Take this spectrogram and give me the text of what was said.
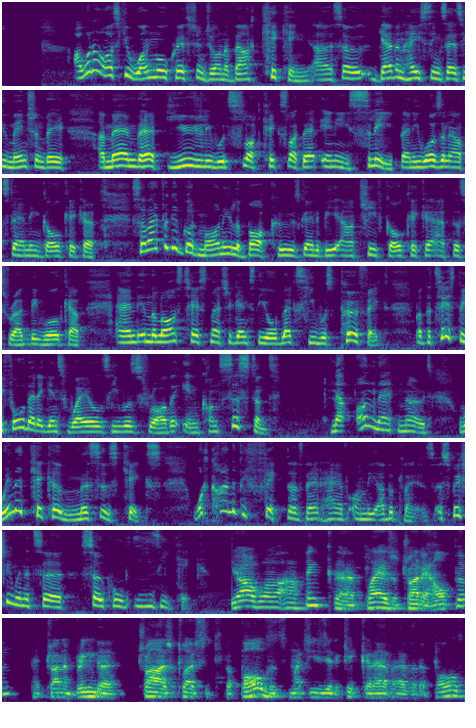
I want to ask you one more question, John, about kicking. Uh, so, Gavin Hastings, as you mentioned there, a man that usually would slot kicks like that his sleep, and he was an outstanding goal kicker. South Africa have got Manie Libbok, who's going to be our chief goal kicker at this Rugby World Cup. And in the last test match against the All Blacks, he was perfect. But the test before that against Wales, he was rather inconsistent. Now, on that note, when a kicker misses kicks, what kind of effect does that have on the other players, especially when it's a so called easy kick? Yeah, well, I think the players are trying to help them. They're trying to bring the tries closer to the poles. It's much easier to kick it over, over the poles.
